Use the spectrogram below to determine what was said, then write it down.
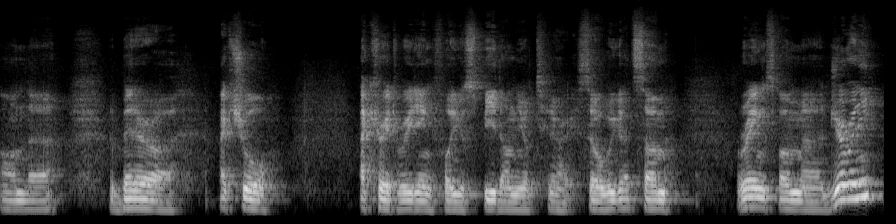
on uh, a better uh, actual accurate reading for your speed on your Tenere. So we got some rings from uh, Germany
